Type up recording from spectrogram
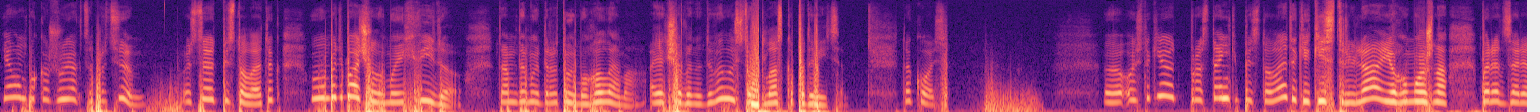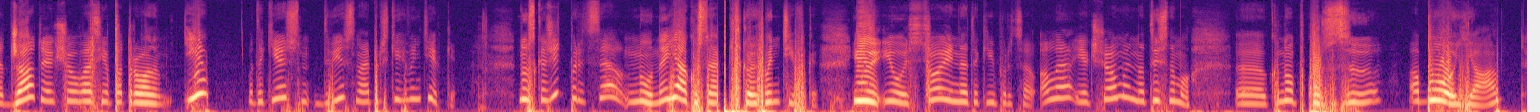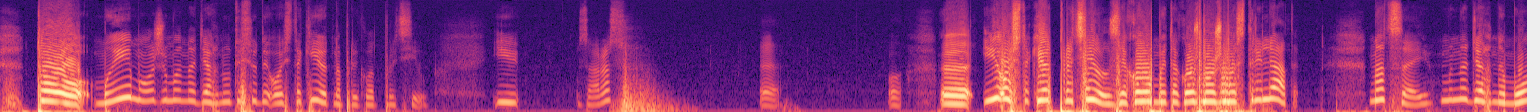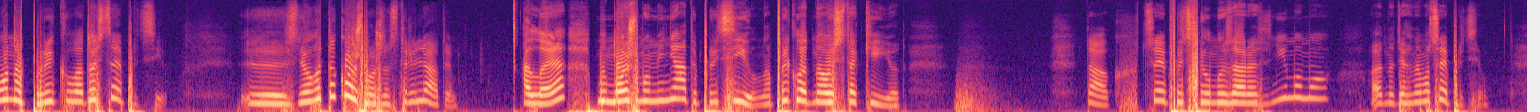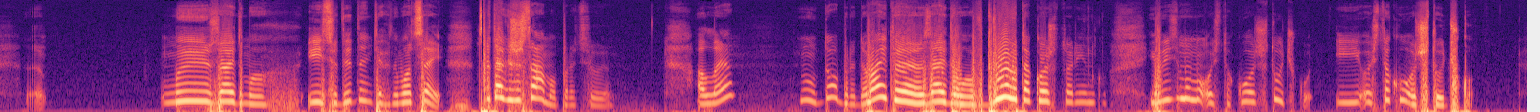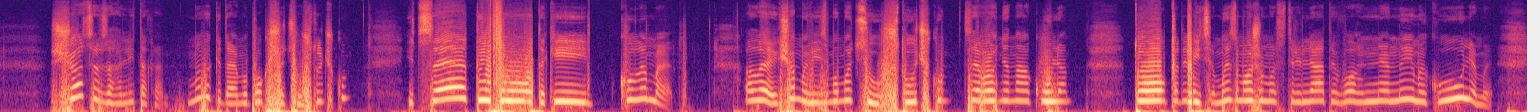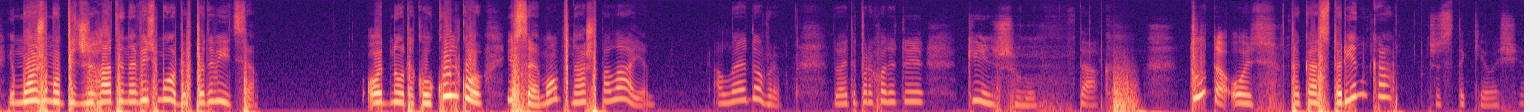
Я вам покажу, як це працює. Ось цей пістолетик. Ви, мабуть, бачили в моїх відео, там, де ми дратуємо голема. А якщо ви не дивились, то, будь ласка, подивіться. Так ось. Е, Ось такий от простенький пістолетик, який стріляє, його можна передзаряджати, якщо у вас є патрони. І отакі ось дві снайперські гвинтівки. Ну, скажіть прицел, ну, не як у снайперської гвинтівки. І, і ось цей не такий прицел. Але якщо ми натиснемо е, кнопку з або я, то ми можемо надягнути сюди ось такий, от, наприклад, приціл. І зараз. Е. О. Е, і ось такий от приціл, з якого ми також можемо стріляти. На цей ми надягнемо, наприклад, ось цей приціл. Е, з нього також можна стріляти. Але ми можемо міняти приціл, наприклад, на ось такий от. Так, цей приціл ми зараз знімемо, а натягнемо цей приціл. Е, Ми зайдемо і сюди натягнемо цей. Це так же само працює. Але, ну добре, давайте зайдемо в другу також сторінку і візьмемо ось таку от штучку. І ось таку от штучку. Що це взагалі таке? Ми викидаємо поки що цю штучку. І це, типу, такий кулемет. Але якщо ми візьмемо цю штучку, це вогняна куля, то подивіться, ми зможемо стріляти вогняними кулями і можемо піджигати навіть мобів. Подивіться. Одну таку кульку і все, моб наш палає. Але добре, давайте переходити к іншому. Так. Тут ось така сторінка. Що це таке вообще?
